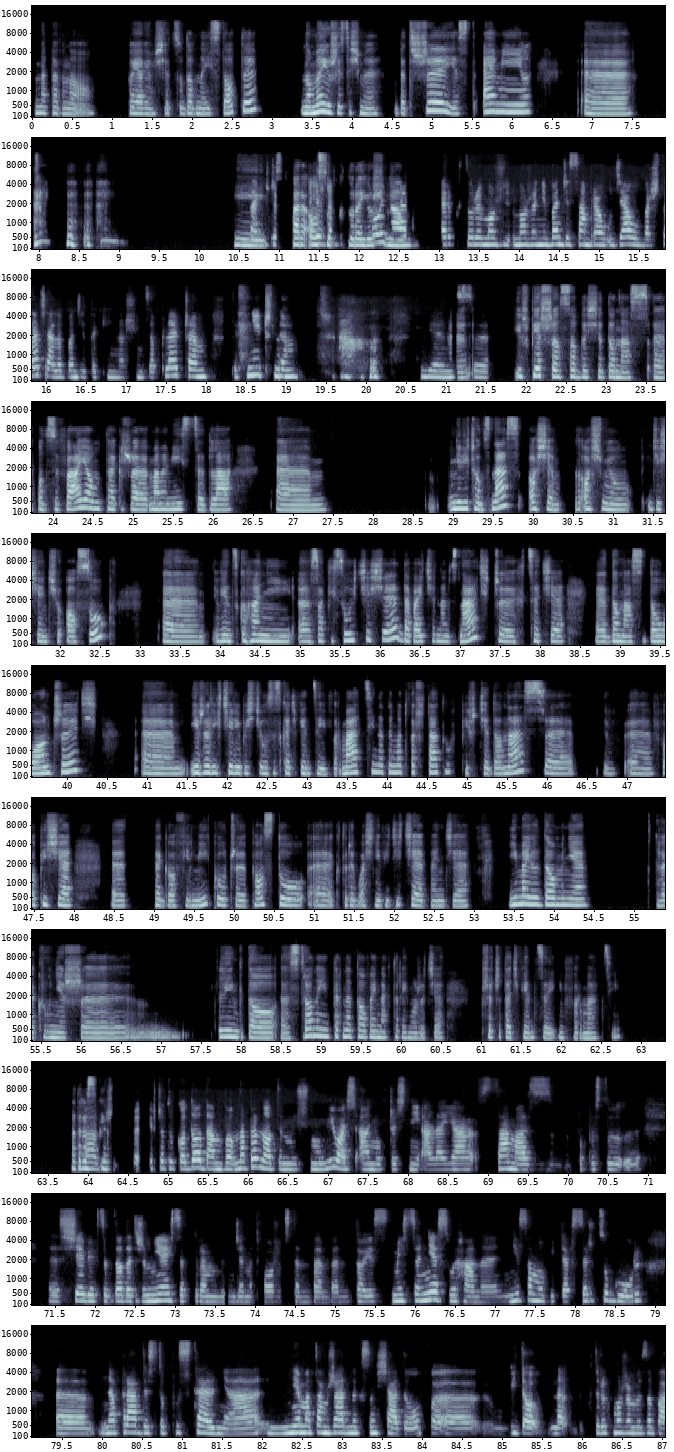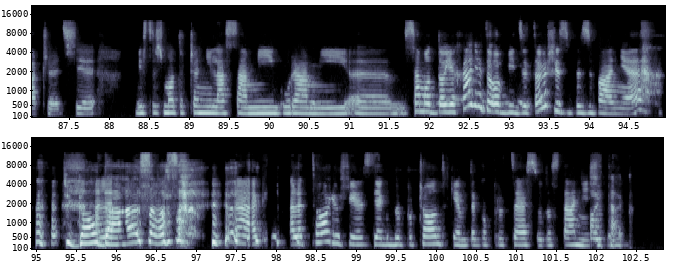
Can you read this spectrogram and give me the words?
Na pewno pojawią się cudowne istoty. No my już jesteśmy we trzy, jest Emil. e, I Tak, jeszcze jest parę osób, które już nam który może, nie będzie sam brał udziału w warsztacie, ale będzie takim naszym zapleczem technicznym. Więc już pierwsze osoby się do nas e, odzywają, także mamy miejsce dla, nie licząc nas, 8, 8 10 osób. E, Więc kochani, e, zapisujcie się, dawajcie nam znać, czy chcecie do nas dołączyć. Jeżeli chcielibyście uzyskać więcej informacji na temat warsztatów, piszcie do nas w, opisie tego filmiku czy postu, e, który właśnie widzicie, będzie e-mail do mnie, jak również e, link do e, strony internetowej, na której możecie przeczytać więcej informacji. A teraz A, jeszcze tylko dodam, bo na pewno o tym już mówiłaś, Aniu, wcześniej, ale ja sama z, po prostu y, z siebie chcę dodać, że miejsce, w którym będziemy tworzyć ten bęben, to jest miejsce niesłychane, niesamowite, w sercu gór. E, Naprawdę jest to pustelnia, nie ma tam żadnych sąsiadów, e, których możemy zobaczyć. Jesteśmy otoczeni lasami, górami. Samo dojechanie do Obidzy to już jest wyzwanie, przygoda sama w sobie. tak, ale to już jest jakby początkiem tego procesu, dostanie się Oj, do tak,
